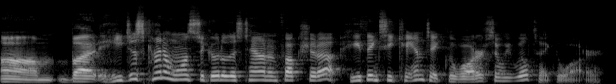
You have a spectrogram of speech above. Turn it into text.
Um, but he just kind of wants to go to this town and fuck shit up. He thinks he can take the water, so he will take the water.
